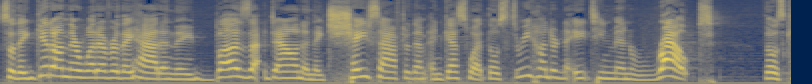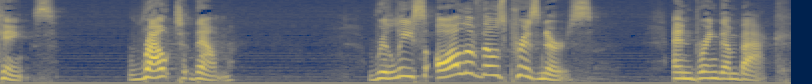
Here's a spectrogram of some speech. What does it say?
So they get on their whatever they had and they buzz down and they chase after them. And guess what? Those 318 men rout those kings rout them, release all of those prisoners, and bring them back.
